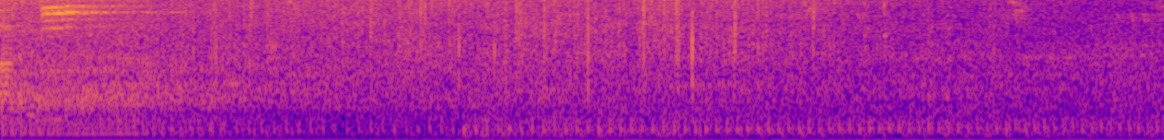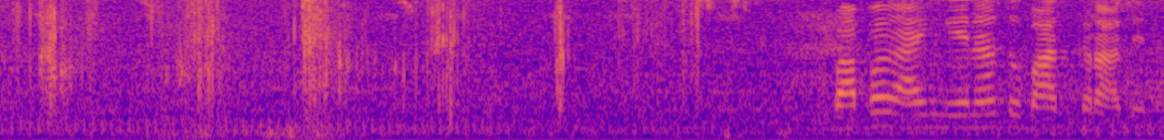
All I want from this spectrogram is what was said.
Thank you. पापा आएँगे ना तो बात करा देना।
